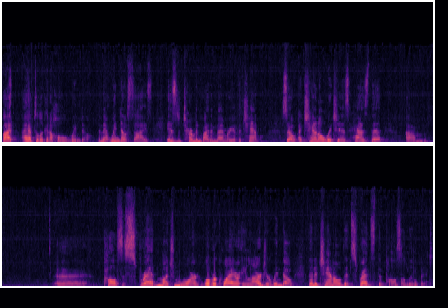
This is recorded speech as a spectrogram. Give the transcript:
but I have to look at a whole window. And that window size is determined by the memory of the channel. So a channel which is has the um, uh, pulse spread much more will require a larger window than a channel that spreads the pulse a little bit.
